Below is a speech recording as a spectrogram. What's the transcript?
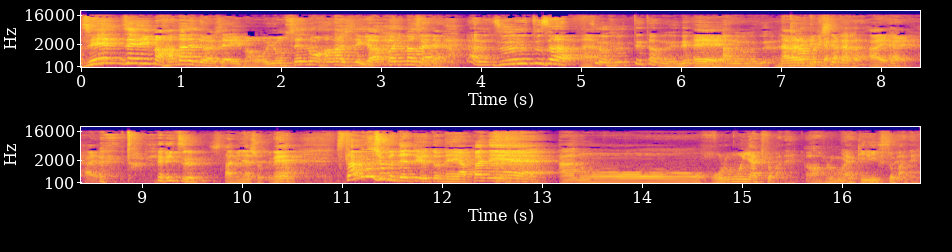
全然今離れてましたよ今。もう寄せの話で頑張りますみたいな。あのずーっとさ、はい。そう振ってたのにね、ええ。あの流れてきたから。はいはいはい。とりあえず。スタミナ食ね。スタミナ食ってというとねやっぱねあのー、ホルモン焼きとかね。あホルモン焼焼き肉とかね、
